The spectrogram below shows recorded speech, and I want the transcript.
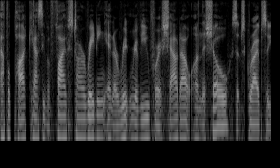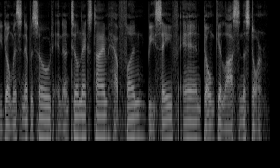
Apple Podcasts, leave a five star rating and a written review for a shout out on the show. Subscribe so you don't miss an episode. And until next time, have fun, be safe, and don't get lost in the storm.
